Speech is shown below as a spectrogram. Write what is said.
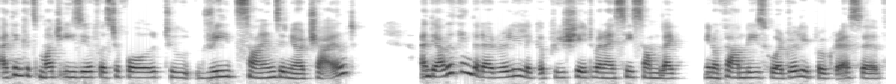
I think it's much easier, first of all, to read signs in your child. And the other thing that I really like appreciate when I see some like, you know, families who are really progressive,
